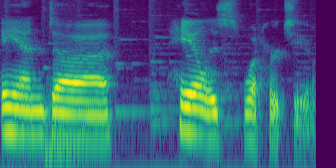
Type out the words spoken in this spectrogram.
and uh, hail is what hurts you.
